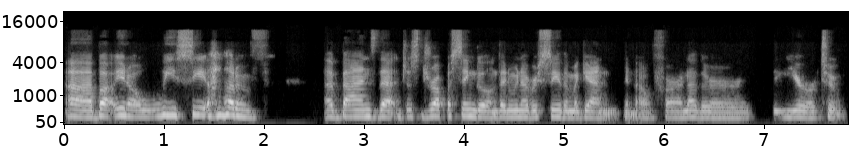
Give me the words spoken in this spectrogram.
Uh, but you know, we see a lot of uh, bands that just drop a single and then we never see them again, you know, for another year or two.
